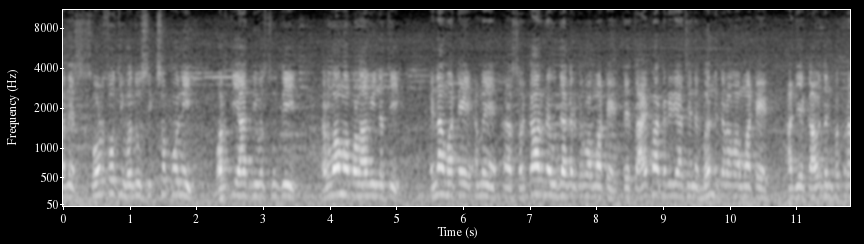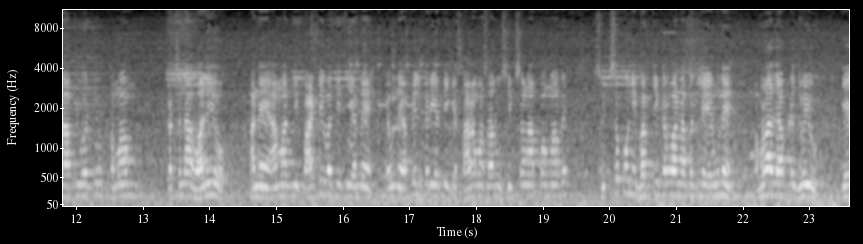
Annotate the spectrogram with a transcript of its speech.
અને સોળસોથી વધુ શિક્ષકોની ભરતી આજ દિવસ સુધી કરવામાં પણ આવી નથી. એના માટે અમે સરકારને ઉજાગર કરવા માટે તે તાયફા કરી રહ્યા છે અને બંધ કરાવવા માટે આજે એક આવેદનપત્ર આપ્યું હતું. તમામ કચ્છના વાલીઓ અને આમ આદમી પાર્ટી વતીથી અમે એમને અપીલ કરી હતી કે સારામાં સારું શિક્ષણ આપવામાં આવે. શિક્ષકોની ભરતી કરવાના બદલે એમને હમણાં જ આપણે જોયું કે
